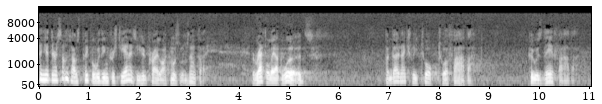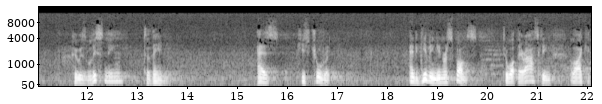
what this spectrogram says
And yet there are sometimes people within Christianity who pray like Muslims, aren't they? Rattle out words, but don't actually talk to a father who is their father, who is listening to them as his children and giving in response to what they're asking, like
